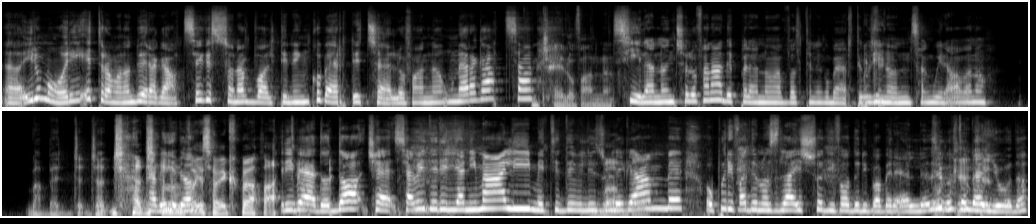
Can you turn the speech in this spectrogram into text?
eh, i rumori e trovano due ragazze che sono avvolte in coperte e cellophane. Una ragazza, Un cielo fan. sì, le hanno incelofanate e poi le hanno avvolte nelle coperte Ma così che- non sanguinavano. Vabbè, già, già, già, già non voglio sapere come ha fatto. Ripeto, do- cioè, se avete degli animali metteteveli sulle Vabbè. gambe oppure fate uno slideshow di foto di paperelle, secondo Ok, me certo. aiuta.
